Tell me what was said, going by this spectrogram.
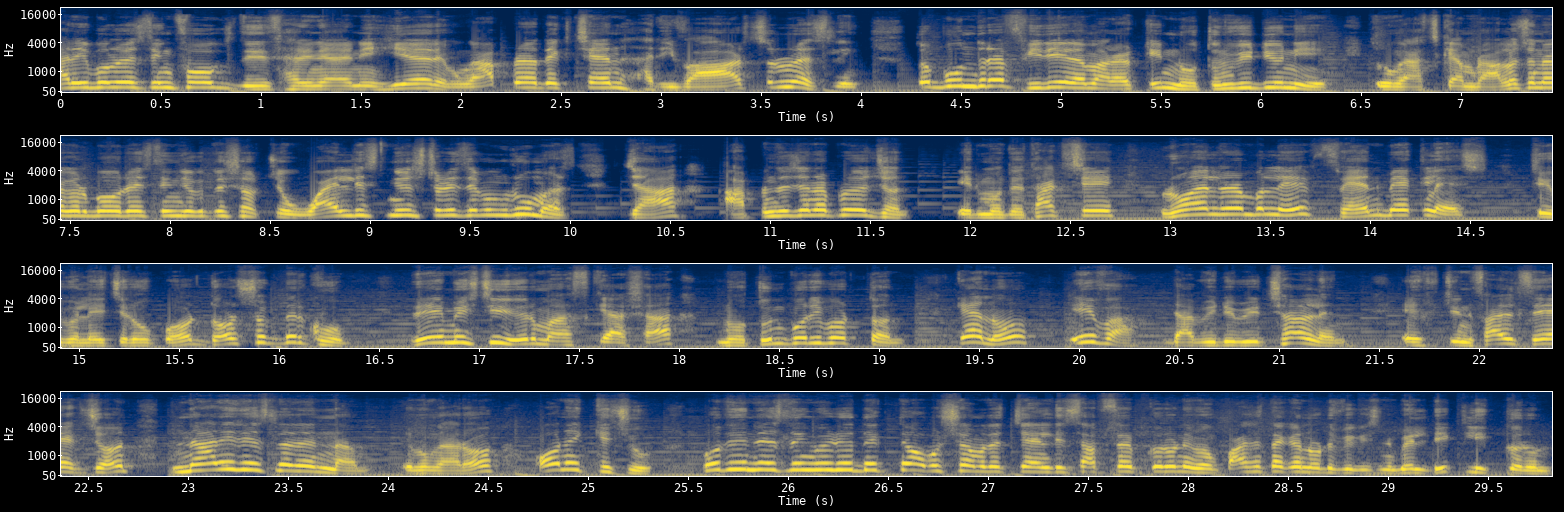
হারিবল রেসলিং ফোক্স দিস হারিনায়নি হিয়ার এবং আপনারা দেখছেন হারিভার্স রেসলিং তো বন্ধুরা, ফিরে এলাম আর একটি নতুন ভিডিও নিয়ে, এবং আজকে আমরা আলোচনা করব রেসলিং জগতের সবচেয়ে ওয়াইল্ডেস্ট নিউজ স্টোরিজ এবং রুমার্স যা আপনাদের জানা প্রয়োজন। এর মধ্যে থাকছে রয়্যাল রাম্বলে ফ্যান ব্যাকলেস ট্রিপল এইচ এর উপর দর্শকদের ক্ষোভ। রে মিস্টিরিওর মাস্কে আসা নতুন পরিবর্তন। কেন? এভা ডাবিডিবির ছাড়লেন। এফটিন ফাইলসে একজন নারী রেসলারের নাম এবং আরও অনেক কিছু। প্রতিদিন রেসলিং ভিডিও দেখতে অবশ্যই আমাদের চ্যানেলটি সাবস্ক্রাইব করুন এবং পাশে থাকা নোটিফিকেশন বেলটি ক্লিক করুন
